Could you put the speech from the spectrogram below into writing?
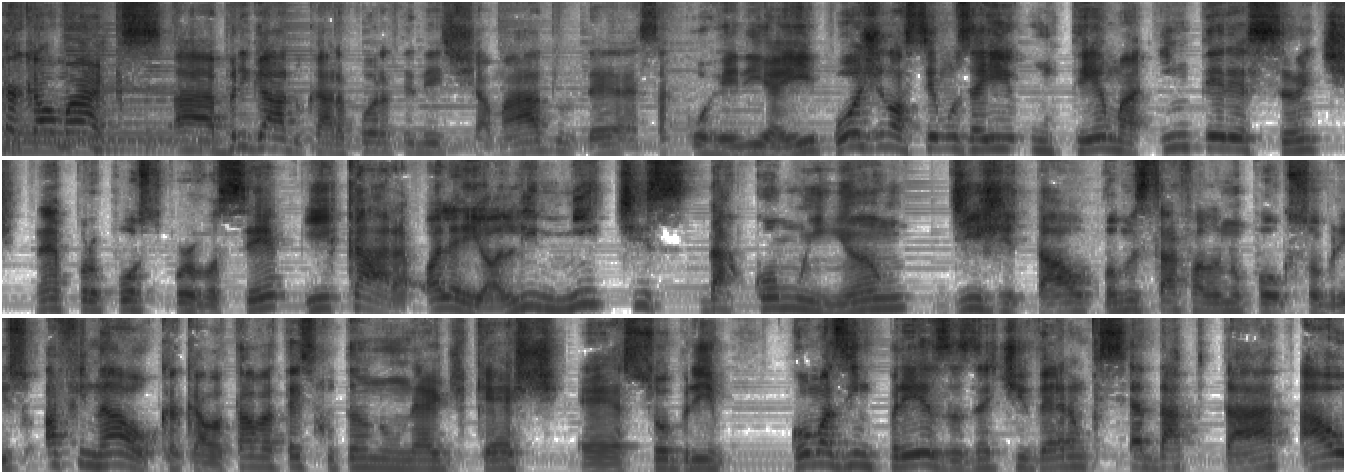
Cacau Marques, ah, obrigado, cara, por atender esse chamado, né, essa correria aí. Hoje nós temos aí um tema interessante, né, proposto por você. E, cara, olha aí, ó, limites da comunhão digital. Vamos estar falando um pouco sobre isso. Afinal, Cacau, eu tava até escutando um Nerdcast é, sobre como as empresas né, tiveram que se adaptar ao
